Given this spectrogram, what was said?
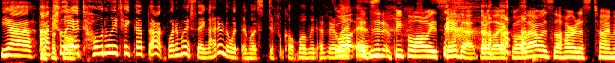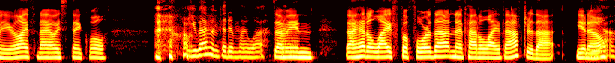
Yeah, actually, I totally take that back. What am I saying? I don't know what the most difficult moment of your Well, life is. it, people always say that. They're like, well, that was the hardest time of your life. And I always think, well, you haven't been in my life. I mean, I had a life before that and I've had a life after that, you know? Yeah,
